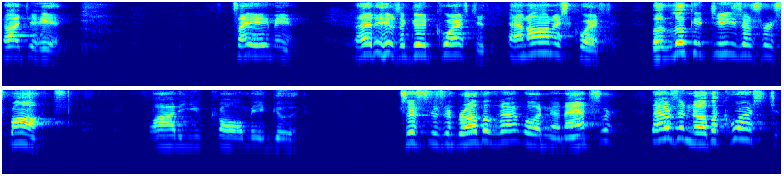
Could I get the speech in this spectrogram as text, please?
Nod your head. Say amen. That is a good question, an honest question. But look at Jesus' response. Why do you call me good? Sisters and brothers, that wasn't an answer. That was another question.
